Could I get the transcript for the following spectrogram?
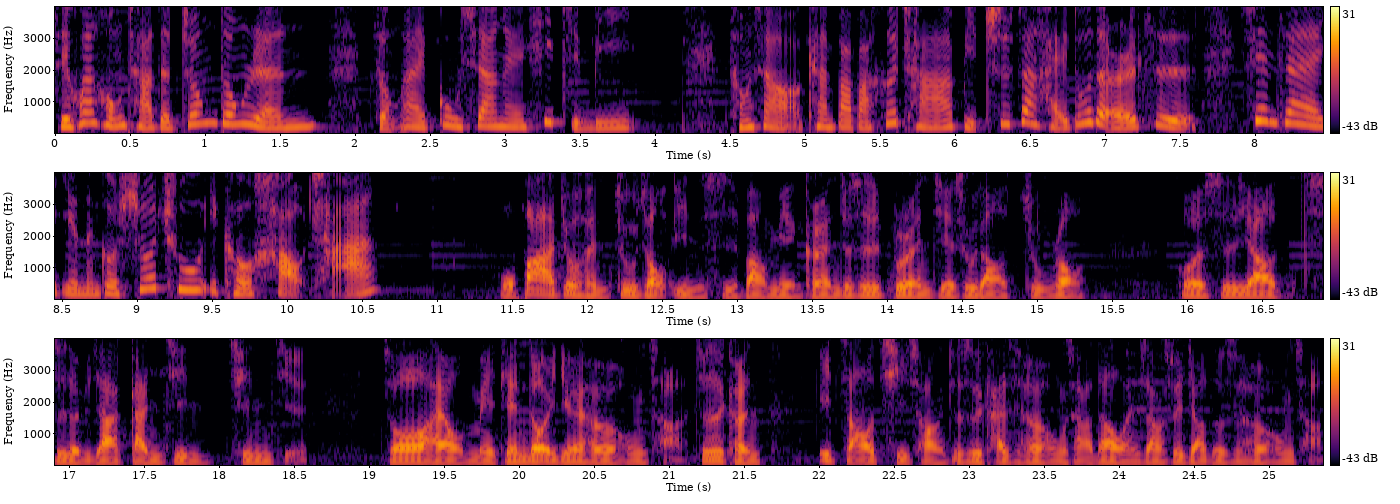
喜欢红茶的中东人总爱故乡的黑吉米。从小看爸爸喝茶比吃饭还多的儿子，现在也能够说出一口好茶。我爸就很注重饮食方面，可能就是不能接触到猪肉，或者是要吃的比较干净清洁。之后还有每天都一定会喝红茶，就是可能一早起床就是开始喝红茶，到晚上睡觉都是喝红茶。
